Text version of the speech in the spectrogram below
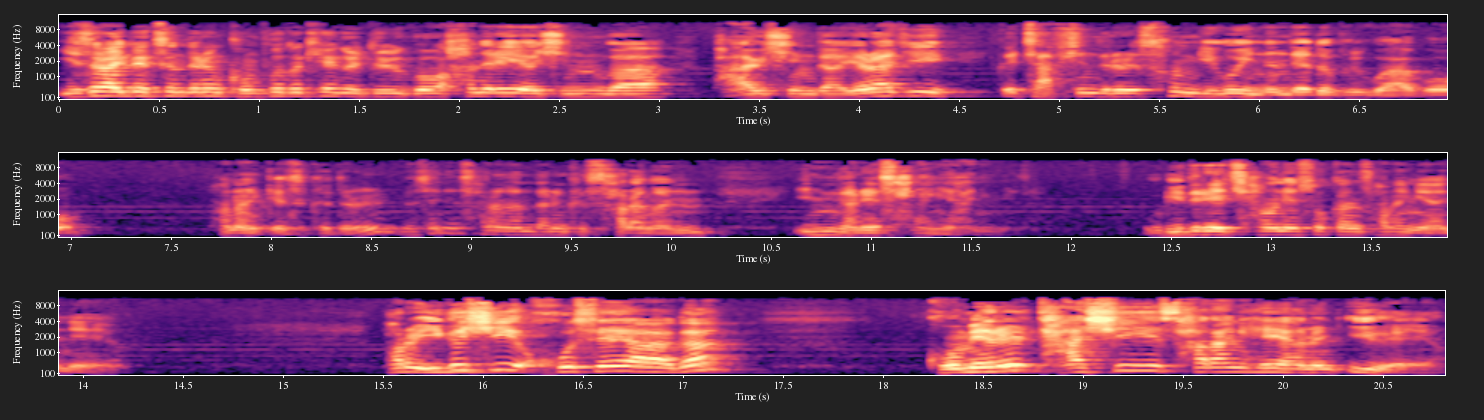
이스라엘 백성들은 공포도 객을 들고 하늘의 여신과 바알신과 여러 가지 그 잡신들을 섬기고 있는데도 불구하고 하나님께서 그들을 여전히 사랑한다는 그 사랑은 인간의 사랑이 아닙니다. 우리들의 차원에 속한 사랑이 아니에요. 바로 이것이 호세아가 고멜을 다시 사랑해야 하는 이유예요.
